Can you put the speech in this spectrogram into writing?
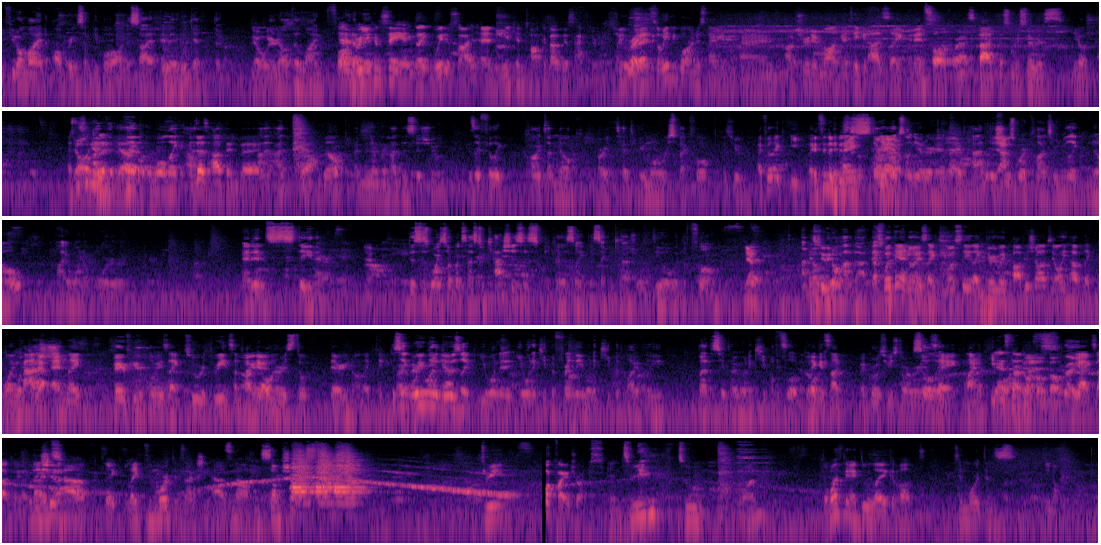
if you don't mind, I'll bring some people on the side and then get the No you know the line flowing. yeah, or you can say like wait aside and we can talk about this after. Like, Right. So many people are understanding, and I'm sure they're not going to take it as like an insult or as bad customer service. You know, No, especially I- that- yeah. like well, like it does happen, but I, at, at Milk, I've never had this issue because I feel like clients at Milk are tend to be more respectful. That's true. I feel like, e- like It's in the business Starbucks, Yeah. on the other hand, I've had issues where clients would be like, "No, I want to order," and then stay there. Yeah. This is why Starbucks has two caches, is because like the second cache will deal with the flow. Yeah. At It's Milk, true. we don't have that. That's one thing I noticed. Like mostly like third wave coffee shops, they only have like one, One cash, cash. and like very few employees, like two or three, and sometimes Oh, yeah. the owner is still there. You know, like taking. Because like what you want to do yeah. is like you want to you want to keep it friendly, you want to keep it lively, but at the same time you want to keep a flow going. Like it's not a grocery store where So, it's like- like, line of people Yeah, it's and go nice. go go. Right. Yeah, exactly like But that. they should It's- have like like Tim Hortons actually has now in some shops. Three Fuck fire trucks. in three, two, one. The one thing I do like about Tim Hortons, you know,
